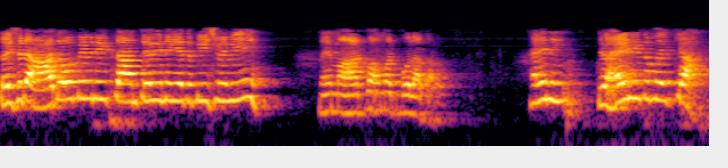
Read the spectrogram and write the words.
तो इसलिए आदो में भी नहीं तानते भी नहीं है तो बीच में भी? मैं महात्मा मत बोला करो। है नहीं? जो है नहीं तो मैं क्या?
